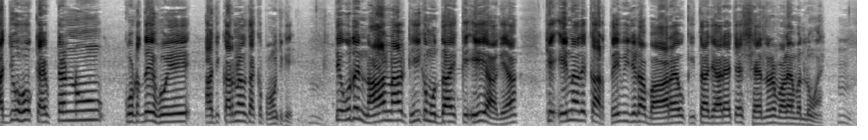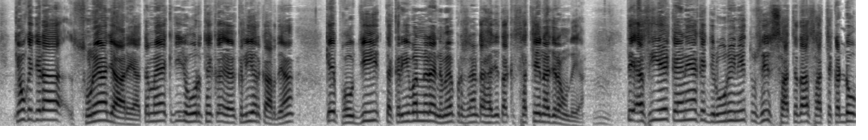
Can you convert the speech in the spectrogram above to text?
ਅੱਜ ਉਹ ਕੈਪਟਨ ਨੂੰ ਕੁੱਟਦੇ ਹੋਏ ਅੱਜ ਕਰਨਲ ਤੱਕ ਪਹੁੰਚ ਗਏ। ਤੇ ਉਹਦੇ ਨਾਲ ਨਾਲ ਠੀਕ ਮੁੱਦਾ ਇੱਕ ਇਹ ਆ ਗਿਆ ਕਿ ਇਹਨਾਂ ਦੇ ਘਰ ਤੇ ਵੀ ਜਿਹੜਾ ਬਾਰ ਹੈ ਉਹ ਕੀਤਾ ਜਾ ਰਿਹਾ ਚਾਹੇ ਸ਼ੈਲਰ ਵਾਲਿਆਂ ਵੱਲੋਂ ਹੈ ਕਿਉਂਕਿ ਜਿਹੜਾ ਸੁਣਿਆ ਜਾ ਰਿਹਾ, ਤਾਂ ਮੈਂ ਇੱਕ ਚੀਜ਼ ਹੋਰ ਇੱਥੇ ਕਲੀਅਰ ਕਰ ਦਿਆਂ ਕਿ ਫੌਜੀ ਤਕਰੀਬਨ 99% ਹਜੇ ਤੱਕ ਸੱਚੇ ਨਜ਼ਰ ਆਉਂਦੇ ਆ। ਤੇ ਅਸੀਂ ਇਹ ਕਹਿੰਦੇ ਆ ਕਿ ਜ਼ਰੂਰੀ ਨਹੀਂ ਤੁਸੀਂ ਸੱਚ ਦਾ ਸੱਚ ਕੱਢੋ,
